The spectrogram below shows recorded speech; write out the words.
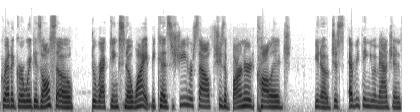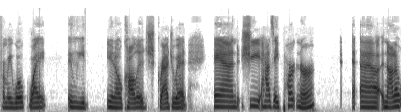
greta gerwig is also directing snow white because she herself she's a barnard college you know just everything you imagine from a woke white elite you know college graduate and she has a partner uh not a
